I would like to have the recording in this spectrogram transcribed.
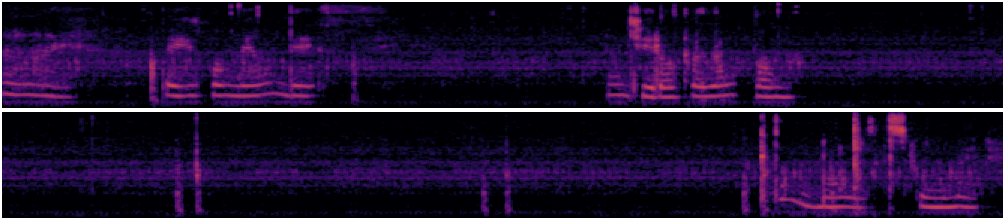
Ai, tem que comer um desses. Mentira, vou fazer um pão. Tem duas estrumes.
